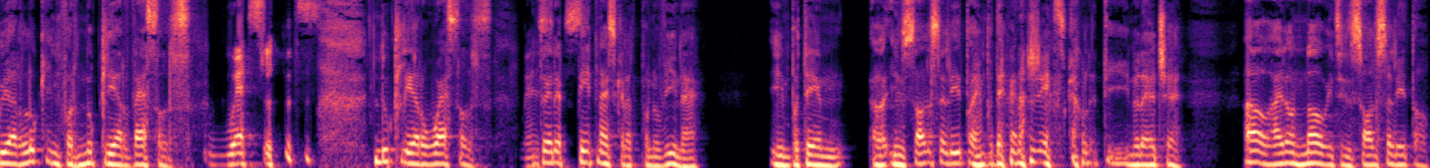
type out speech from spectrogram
We are looking for nuclear vessels, Wessels. nuclear vessels. In To je ne Vessels. 15 krat ponovi, ne? in potem uh, in Solsalito, in potem ena ženska leti in reče: Oh, I don't know, it's in Solsalito.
